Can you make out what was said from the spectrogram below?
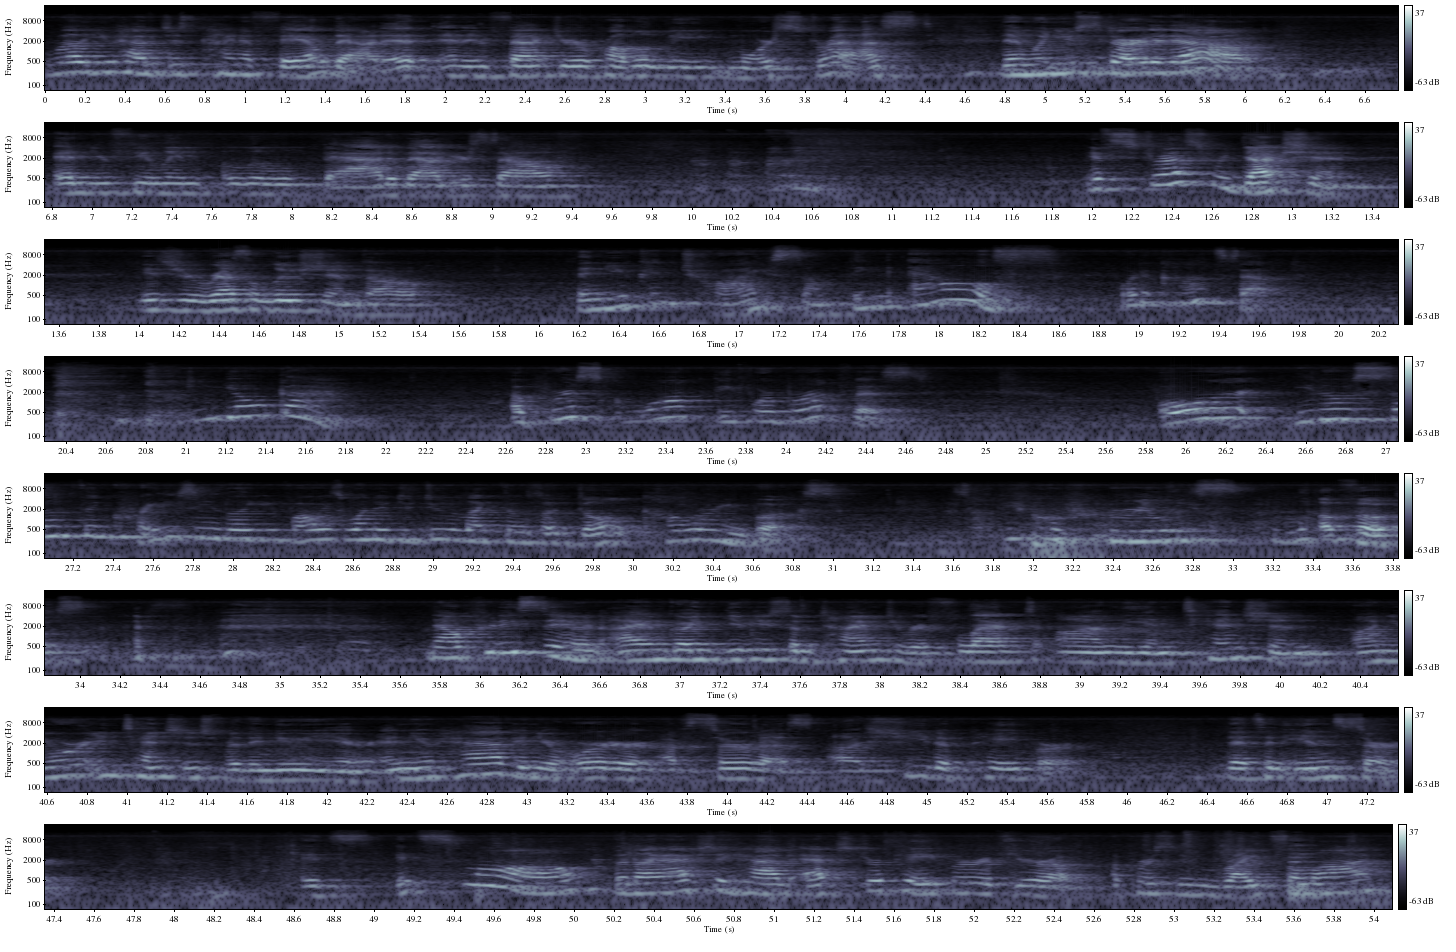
well, you have just kind of failed at it. And in fact, you're probably more stressed than when you started out. And you're feeling a little bad about yourself if stress reduction is your resolution, though, then you can try something else. What a concept. Do yoga, a brisk walk before breakfast. Or, you know, something crazy that you've always wanted to do, like those adult coloring books. Some people really love those. Now, pretty soon, I am going to give you some time to reflect on the intention, on your intentions for the new year. And you have in your order of service a sheet of paper that's an insert. It's, it's small, but I actually have extra paper if you're a, a person who writes a lot.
